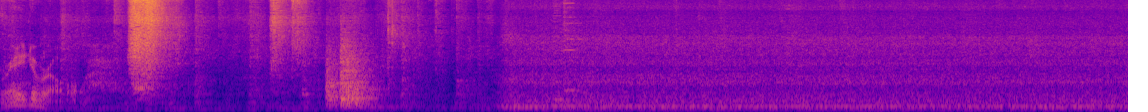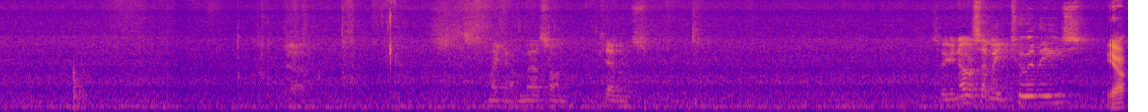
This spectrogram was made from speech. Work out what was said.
we're ready to roll. Making a mess on Kevin's. So you notice I made two of these. Yeah.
